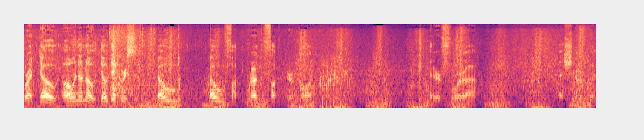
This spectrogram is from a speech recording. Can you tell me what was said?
Or a Doed? Oh no no, Doedicurus. Do, do fucking whatever the fuck they're called. Better for uh that shit aren't they?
